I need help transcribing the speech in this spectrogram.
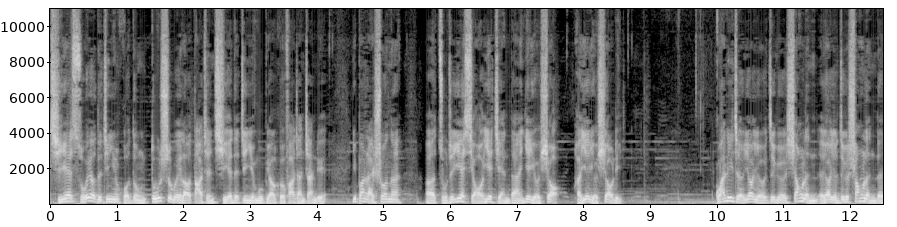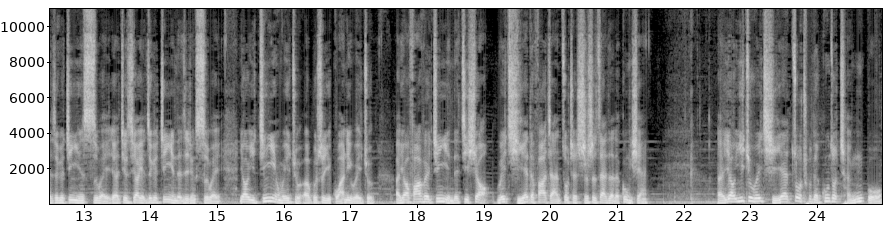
企业所有的经营活动都是为了达成企业的经营目标和发展战略。一般来说呢，呃，组织越小越简单，越有效啊，越有效率。管理者要有这个商人，要有这个商人的这个经营思维，呃，就是要有这个经营的这种思维，要以经营为主，而不是以管理为主啊，要发挥经营的绩效，为企业的发展做出实实在在的贡献。呃，要依据为企业做出的工作成果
